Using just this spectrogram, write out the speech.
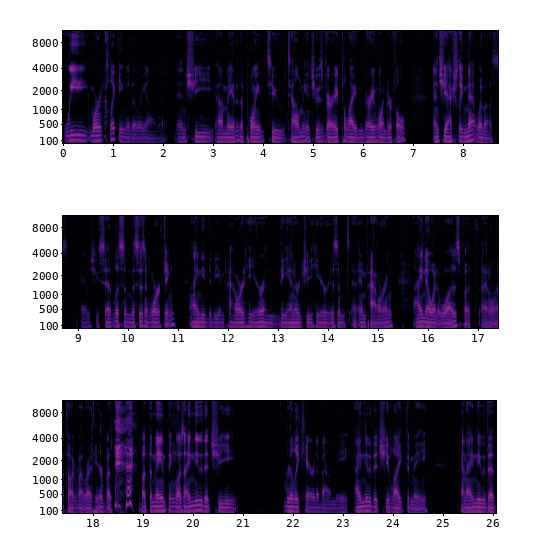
we weren't clicking with Illeana, and she uh, made it a point to tell me, and she was very polite and very wonderful. And she actually met with us, and she said, "Listen, this isn't working. I need to be empowered here, and the energy here isn't uh, empowering. I know what it was, but I don't want to talk about it right here. But but the main thing was, I knew that she really cared about me. I knew that she liked me, and I knew that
